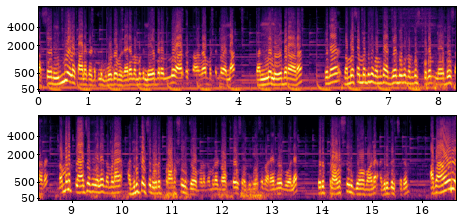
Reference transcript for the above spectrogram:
കർഷകന് ഇനിയുള്ള കാലഘട്ടത്തിൽ മുന്നോട്ട് പോകും. കാര്യം നമുക്ക് ലേബർ ഒന്നും ആർക്കും താങ്ങാൻ പറ്റുന്നതല്ല. നല്ല ലേബറാണ് പിന്നെ നമ്മളെ സംബന്ധിച്ച് നമുക്ക് അഡ്വാന്റേജ് നമുക്ക് സ്ഥിരം ലേബേഴ്സ് ആണ്. നമ്മൾ പ്ലാൻ ചെയ്ത് നമ്മുടെ അഗ്രികൾച്ചർ ഒരു പ്രൊഫഷണൽ ജോബാണ് നമ്മുടെ ഡോക്ടേഴ്സ് എഞ്ചിനീയേഴ്സ് പറയുന്നത് പോലെ ഒരു പ്രൊഫഷണൽ ജോബാണ് അഗ്രികൾച്ചറും അപ്പൊ ആ ഒരു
